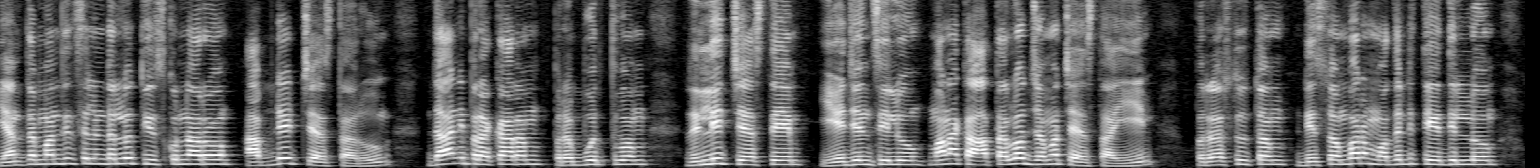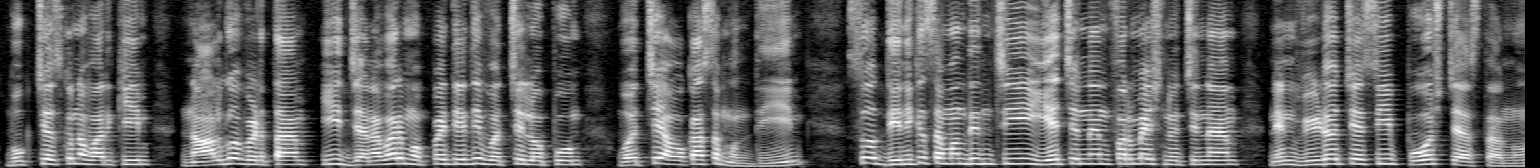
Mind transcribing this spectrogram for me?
ఎంతమంది సిలిండర్లు తీసుకున్నారో అప్డేట్ చేస్తారు. దాని ప్రకారం ప్రభుత్వం రిలీజ్ చేస్తే ఏజెన్సీలు మన ఖాతాలో జమ చేస్తాయి. ప్రస్తుతం డిసెంబర్ మొదటి తేదీల్లో బుక్ చేసుకున్న వారికి నాలుగో విడత ఈ జనవరి ముప్పై తేదీ వచ్చేలోపు వచ్చే అవకాశం ఉంది. సో దీనికి సంబంధించి ఏ చిన్న ఇన్ఫర్మేషన్ వచ్చినా నేను వీడియో చేసి పోస్ట్ చేస్తాను.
